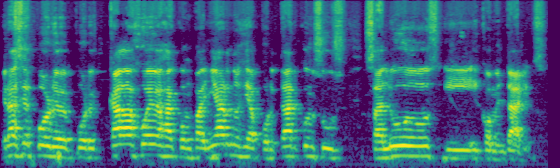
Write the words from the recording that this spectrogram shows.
Gracias por, por cada jueves acompañarnos y aportar con sus saludos y, comentarios.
